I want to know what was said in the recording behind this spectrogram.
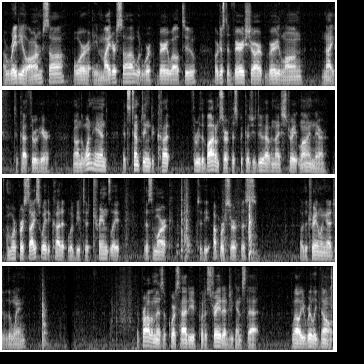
a radial arm saw, or a miter saw would work very well too, or just a very sharp, very long knife to cut through here. Now on the one hand, it's tempting to cut through the bottom surface because you do have a nice straight line there. A more precise way to cut it would be to translate this mark to the upper surface of the trailing edge of the wing the problem is, of course, how do you put a straight edge against that? Well, you really don't.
